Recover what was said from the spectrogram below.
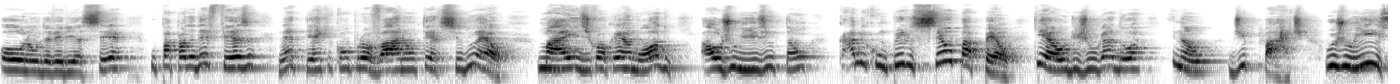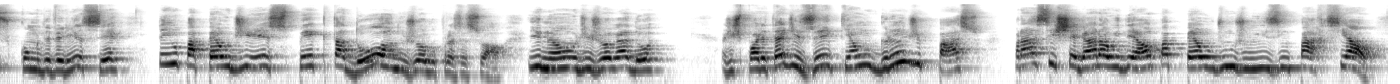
ou não deveria ser o papel da defesa, né, ter que comprovar não ter sido réu. Mas, de qualquer modo, ao juiz, então, cabe cumprir o seu papel, que é o de julgador e não de parte. O juiz, como deveria ser, tem o papel de espectador no jogo processual e não o de jogador a gente pode até dizer que é um grande passo para se chegar ao ideal papel de um juiz imparcial,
